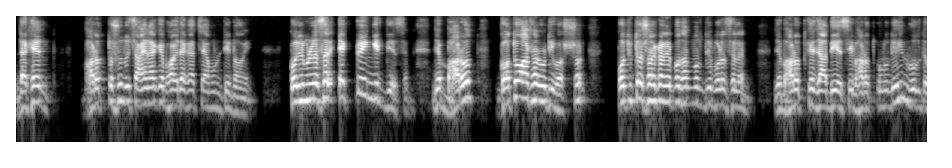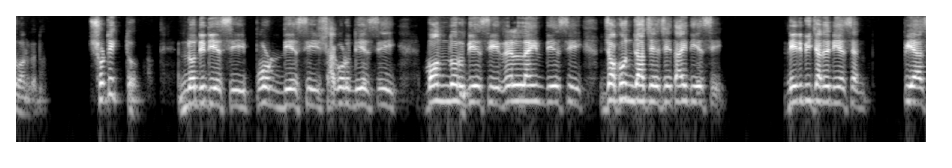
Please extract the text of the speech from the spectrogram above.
দেখেন, ভারত তো শুধু চায়নাকে ভয় দেখাচ্ছে, এমনটি নয়। কলিমুল্লাহ স্যার একটু ইঙ্গিত দিয়েছেন যে, ভারত গত আঠারোটি বৎসর পতিত সরকারের প্রধানমন্ত্রী বলেছিলেন যে, ভারতকে যা দিয়েছি, ভারত কোনোদিন ভুলতে পারবে না। সঠিক তো। নদী দিয়েছি, পোর্ট দিয়েছি, সাগর দিয়েছি, বন্দর দিয়েছি, রেল লাইন দিয়েছি, যখন যা চেয়েছে তাই দিয়েছি। নির্বিচারে নিয়েছেন। পেঁয়াজ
